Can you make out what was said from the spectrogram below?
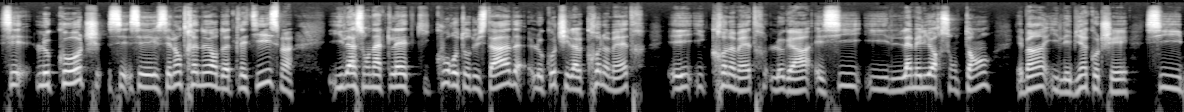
C'est le coach, c'est l'entraîneur d'athlétisme. Il a son athlète qui court autour du stade. Le coach, il a le chronomètre et il chronomètre le gars. Et si il améliore son temps, eh ben, il est bien coaché. Si,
